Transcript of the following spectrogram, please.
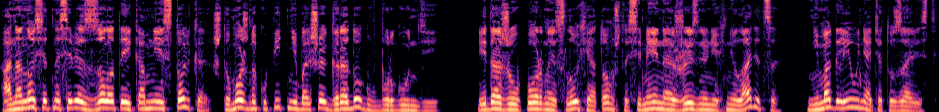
она носит на себе золота и камней столько, что можно купить небольшой городок в Бургундии. И даже упорные слухи о том, что семейная жизнь у них не ладится, не могли унять эту зависть.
